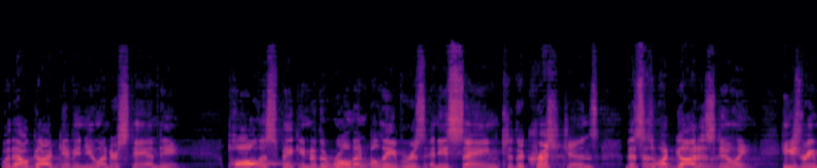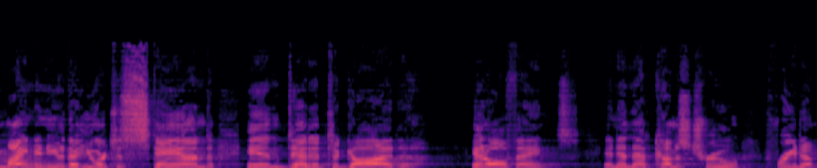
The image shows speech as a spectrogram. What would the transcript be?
without God giving you understanding. Paul is speaking to the Roman believers and he's saying to the Christians, this is what God is doing. He's reminding you that you are to stand indebted to God in all things. And in that comes true freedom.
